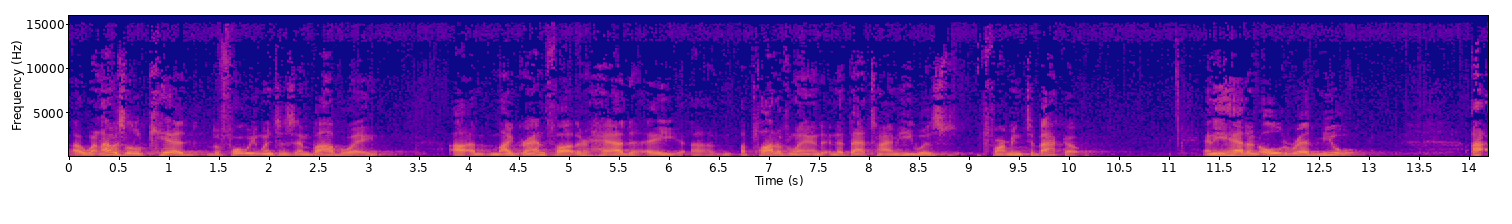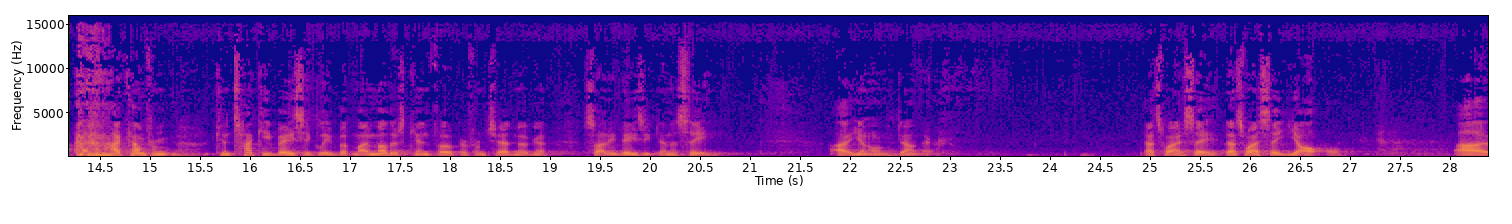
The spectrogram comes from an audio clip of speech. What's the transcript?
Uh, when I was a little kid, before we went to Zimbabwe, uh, my grandfather had a, uh, a plot of land, and at that time he was farming tobacco. And he had an old red mule. I, I come from Kentucky, basically, but my mother's kinfolk are from Chattanooga, Soddy-Daisy, Tennessee. Uh, you know, down there. That's why I say, that's why I say y'all. Uh,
